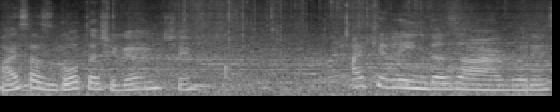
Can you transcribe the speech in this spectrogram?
Olha essas gotas gigantes. Ai, que lindas as árvores.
